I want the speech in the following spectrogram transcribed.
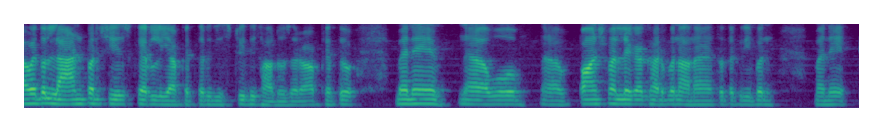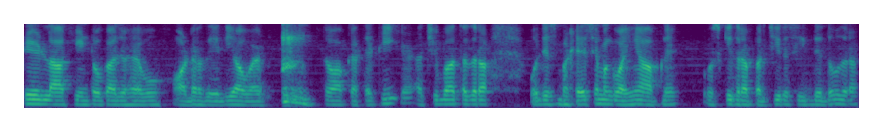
अब तो लैंड परचेज कर लिया आप कहते रजिस्ट्री दिखा दो ज़रा। आप कहते हो, मैंने वो पाँच मरले का घर बनाना है तो तकरीबन मैंने डेढ़ लाख ईंटों का जो है वो ऑर्डर दे दिया हुआ है। तो आप कहते हैं, ठीक है, अच्छी बात है ज़रा, वो जिस भट्टे से मंगवाई हैं आपने, उसकी तरह पर्ची रसीद दे दो ज़रा,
